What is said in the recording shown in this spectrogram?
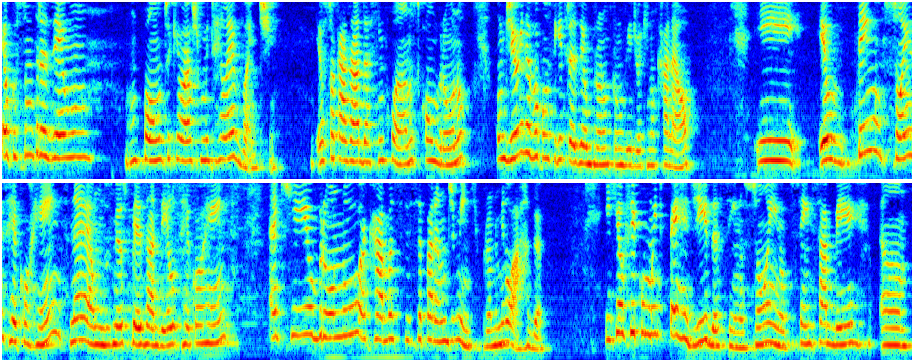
Eu costumo trazer um, um ponto que eu acho muito relevante. Eu sou casada há cinco anos com o Bruno. Um dia eu ainda vou conseguir trazer o Bruno para um vídeo aqui no canal. E eu tenho sonhos recorrentes, né? Um dos meus pesadelos recorrentes é que o Bruno acaba se separando de mim, que o Bruno me larga. E que eu fico muito perdida, assim, no sonho, sem saber hum,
